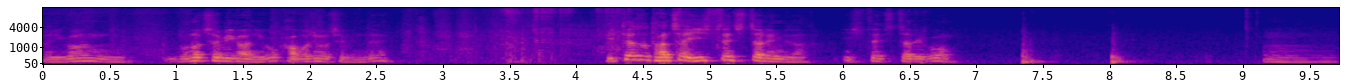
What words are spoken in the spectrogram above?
이건 문어채비가 아니고 갑오징어 채비인데. 밑에서 단차 20cm짜리입니다. 20cm짜리고. 음,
